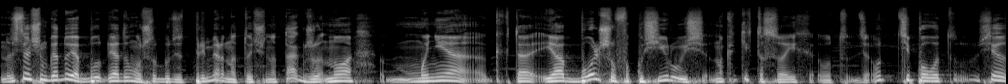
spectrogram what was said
в следующем году я, бу- я думаю, что будет примерно точно так же, но мне как-то, я больше фокусируюсь на каких-то своих, вот, вот типа вот все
